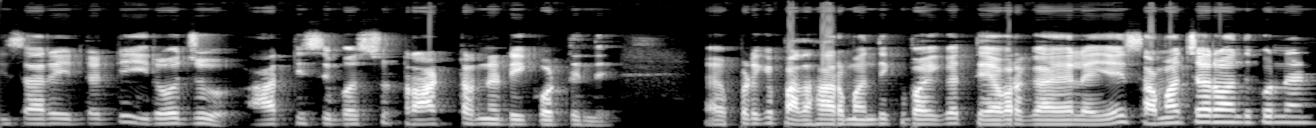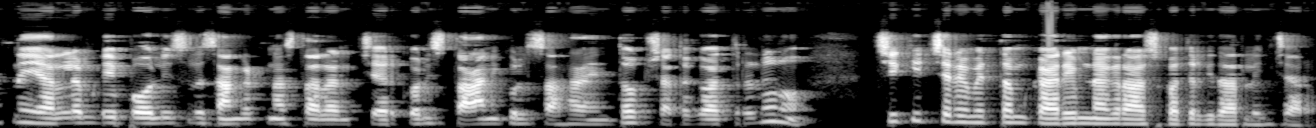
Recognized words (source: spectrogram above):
ఈసారి ఏంటంటే ఈరోజు ఆర్టీసీ బస్సు ట్రాక్టర్ని ఢీ కొట్టింది. ఇప్పటికీ పదహారు మందికి పైగా తీవ్ర గాయాలయ్యాయి. సమాచారం అందుకున్న వెంటనే ఎల్ఎండి పోలీసులు సంఘటనా స్థలానికి చేరుకొని స్థానికుల సహాయంతో క్షతగాత్రులను చికిత్స నిమిత్తం కరీంనగర్ ఆసుపత్రికి తరలించారు.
